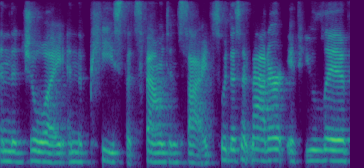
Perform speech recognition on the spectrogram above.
and the joy and the peace that's found inside. So it doesn't matter if you live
